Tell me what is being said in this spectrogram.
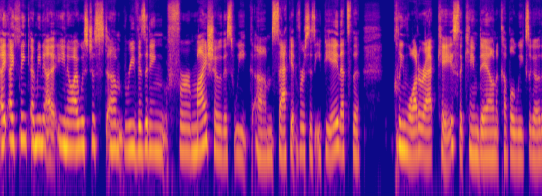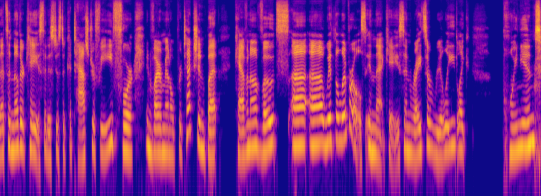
I, I think, I mean, I, you know, I was just um, revisiting for my show this week um, Sackett versus EPA. That's the Clean Water Act case that came down a couple of weeks ago. That's another case that is just a catastrophe for environmental protection. But Kavanaugh votes uh, uh, with the liberals in that case and writes a really like poignant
